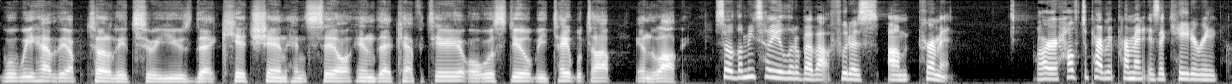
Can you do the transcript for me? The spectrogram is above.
will we have the opportunity to use that kitchen and sell in that cafeteria, or will still be tabletop in the lobby? So let me tell you a little bit about Fooda's um, permit. Our health department permit is a catering permit.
